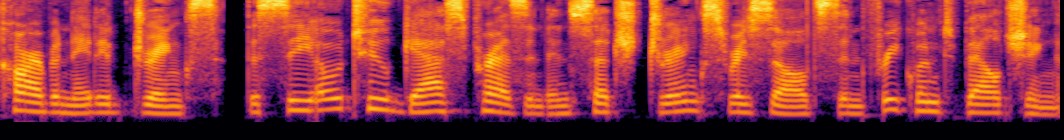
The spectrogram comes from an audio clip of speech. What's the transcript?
Carbonated drinks. The CO2 gas present in such drinks results in frequent belching.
